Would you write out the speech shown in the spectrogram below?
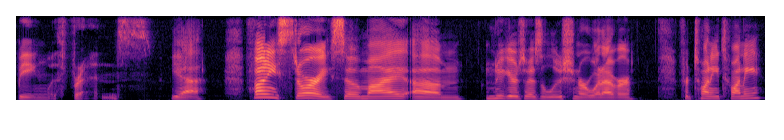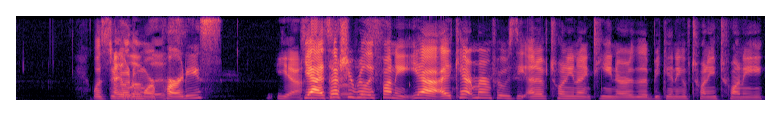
being with friends. Yeah. Funny story. So my um New Year's resolution or whatever for 2020 was to I go to more this. parties. Yeah. Yeah, it's actually really funny. Yeah, I can't remember if it was the end of 2019 or the beginning of 2020.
